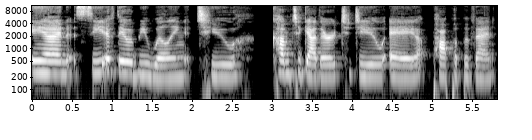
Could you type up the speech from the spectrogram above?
and see if they would be willing to come together to do a pop up event.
